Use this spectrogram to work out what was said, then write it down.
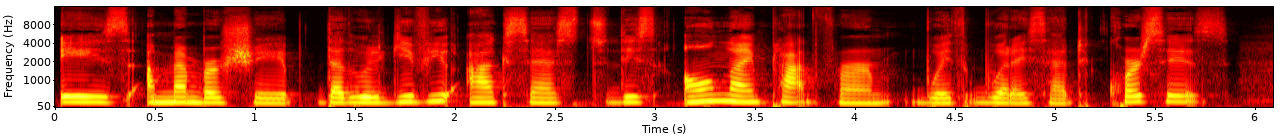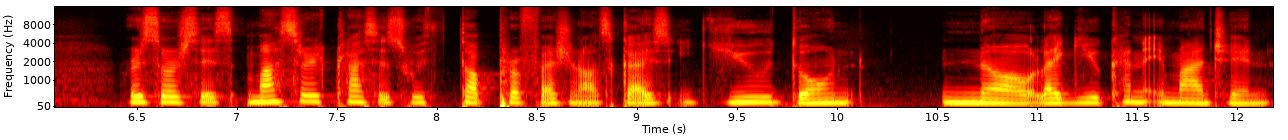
is a membership that will give you access to this online platform with what I said courses, resources, master classes with top professionals. Guys, you don't know, like, you can imagine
